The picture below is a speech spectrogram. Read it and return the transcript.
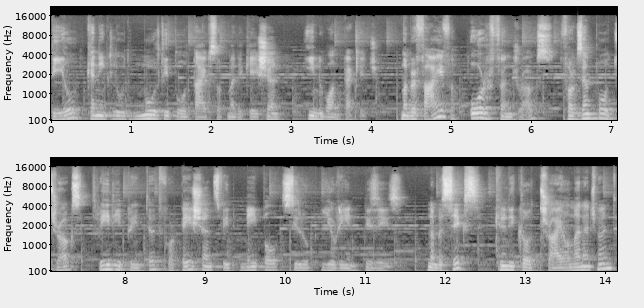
pill can include multiple types of medication in one package. Number five, orphan drugs. For example, drugs 3D printed for patients with maple syrup urine disease. Number six, clinical trial management.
